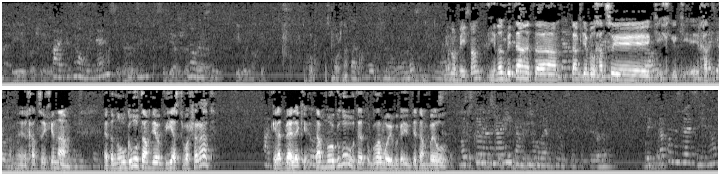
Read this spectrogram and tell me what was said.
Нарии тоже А, этот новый, да? с- э, содержит Новый э, свет. ибульный хлеб. То, возможно. Вино Бейтан. Это там, где был Хаци, э, Хаци Хинам. Это на углу, там, где въезд в Ашарат, Кирят Бялики. Там на углу, вот этот угловой, где там был Вот в сторону Нари там новый открылся этот. э, Бет- Как он называется? Енот?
